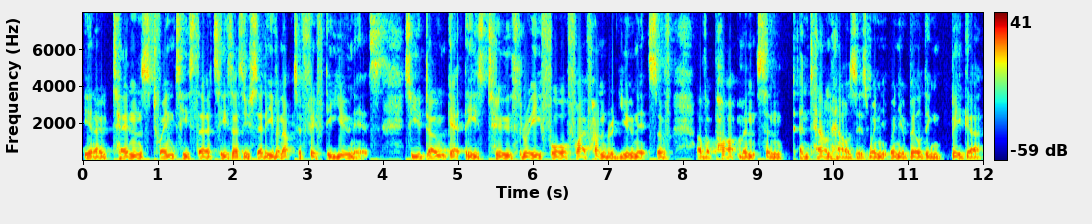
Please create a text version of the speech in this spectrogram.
you know, 10s, 20s, 30s, as you said, even up to 50 units. So you don't get these two, three, four, 500 units of, of apartments and and townhouses when when you're building bigger,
